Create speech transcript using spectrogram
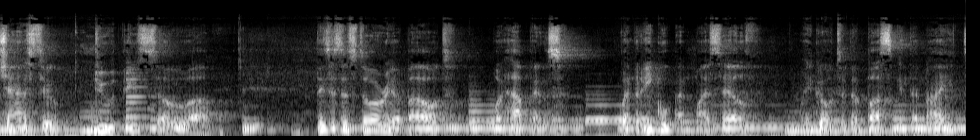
chance to do this. So uh, this is a story about what happens when Riku and myself we go to the bus in the night.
